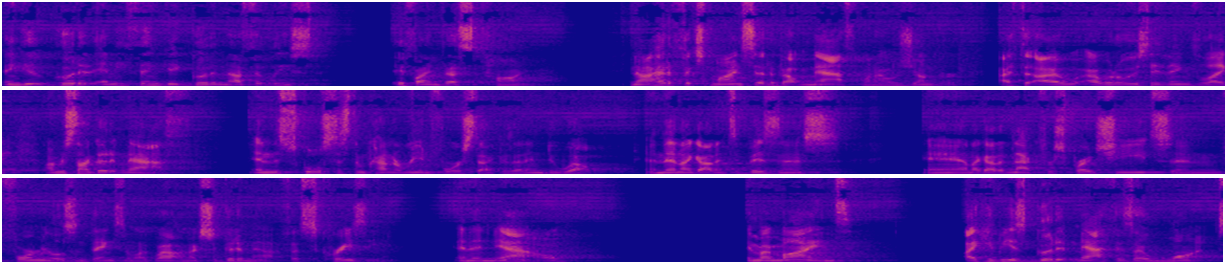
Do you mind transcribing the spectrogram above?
and get good at anything, get good enough at least, if I invest time. Now, I had a fixed mindset about math when I was younger. I, th- I, I would always say things like, I'm just not good at math. And the school system kind of reinforced that because I didn't do well. And then I got into business and I got a knack for spreadsheets and formulas and things. And I'm like, wow, I'm actually good at math. That's crazy. And then now, in my mind, I can be as good at math as I want.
